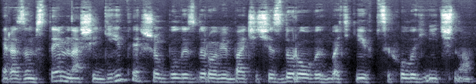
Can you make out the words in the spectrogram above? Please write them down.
І разом з тим наші діти, щоб були здорові, бачачи здорових батьків психологічно.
